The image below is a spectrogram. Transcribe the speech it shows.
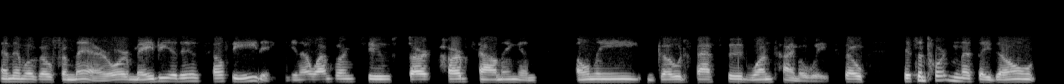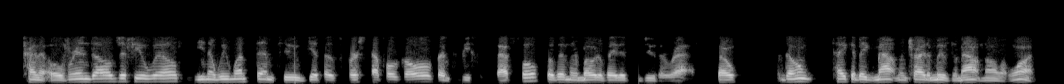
and then we'll go from there. Or maybe it is healthy eating. You know, I'm going to start carb counting and only go to fast food one time a week. So it's important that they don't kind of overindulge, if you will. You know, we want them to get those first couple of goals and to be successful. So then they're motivated to do the rest. So don't take a big mountain and try to move the mountain all at once.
